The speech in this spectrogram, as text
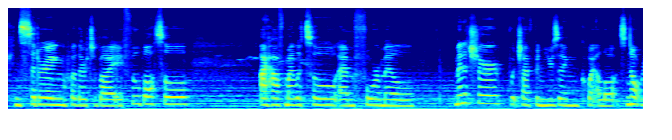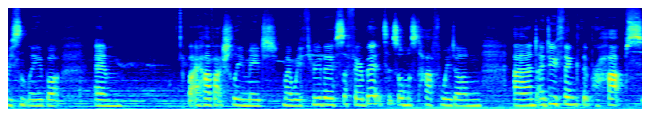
considering whether to buy a full bottle. I have my little um, 4ml miniature which I've been using quite a lot, not recently but um, but I have actually made my way through this a fair bit. It's almost halfway done and I do think that perhaps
